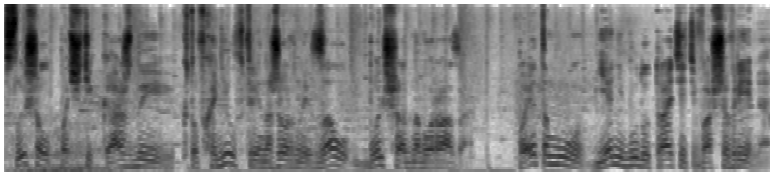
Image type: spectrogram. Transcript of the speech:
слышал почти каждый, кто входил в тренажерный зал больше одного раза. Поэтому я не буду тратить ваше время.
